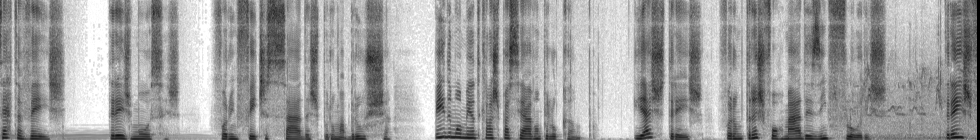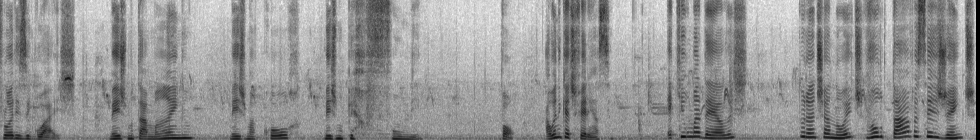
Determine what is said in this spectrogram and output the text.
Certa vez, três moças foram enfeitiçadas por uma bruxa bem no momento que elas passeavam pelo campo. E as três foram transformadas em flores. Três flores iguais, mesmo tamanho, mesma cor, mesmo perfume. Bom, a única diferença é que uma delas, durante a noite, voltava a ser gente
